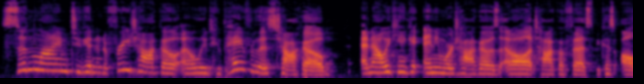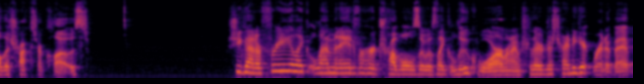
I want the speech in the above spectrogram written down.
stood in line to get into free taco only to pay for this taco, and now we can't get any more tacos at all at Taco Fest because all the trucks are closed. She got a free like lemonade for her troubles. It was like lukewarm, and I'm sure they're just trying to get rid of it.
